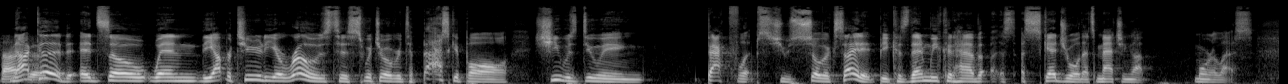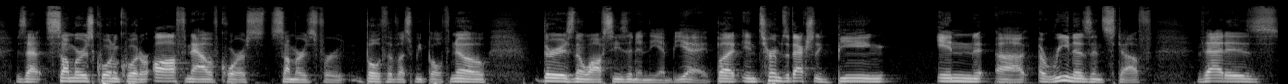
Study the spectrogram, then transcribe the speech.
Not, not good. good. And so when the opportunity arose to switch over to basketball, she was doing backflips. She was so excited because then we could have a, a, schedule that's matching up more or less. Is that summers, quote unquote, are off now? Of course, summers for both of us, we both know there is no off season in the NBA. But in terms of actually being in uh, arenas and stuff, that is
